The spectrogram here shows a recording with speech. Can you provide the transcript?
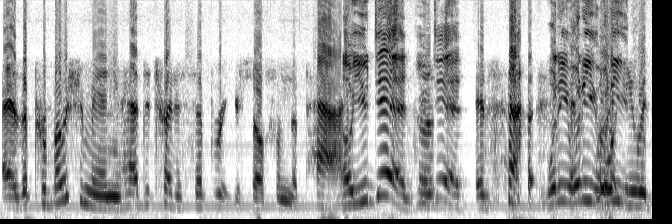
as a promotion man, you had to try to separate yourself from the pack. Oh, you did. You did. And What do you what do you what do you, you would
